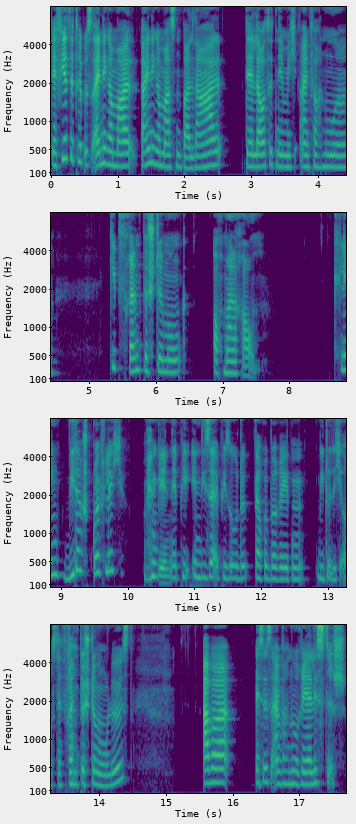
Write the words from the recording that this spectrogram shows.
Der vierte Tipp ist einigermaßen banal. Der lautet nämlich einfach nur, gib Fremdbestimmung auch mal Raum. Klingt widersprüchlich, wenn wir in, in dieser Episode darüber reden, wie du dich aus der Fremdbestimmung löst. Aber es ist einfach nur realistisch.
